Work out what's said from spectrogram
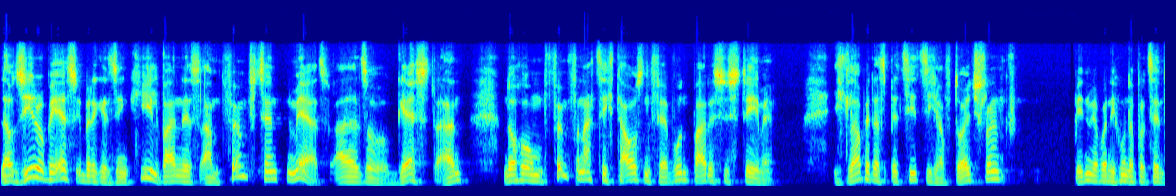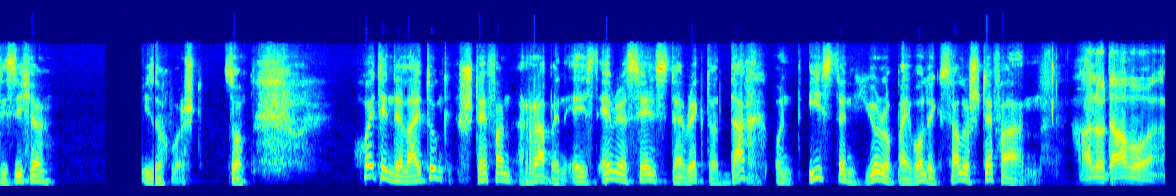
Laut Zero BS übrigens in Kiel waren es am 15. März, also gestern, noch um 85.000 verwundbare Systeme. Ich glaube, das bezieht sich auf Deutschland, bin mir aber nicht hundertprozentig sicher. Ist auch wurscht. So. Heute in der Leitung Stefan Rabben. Er ist Area Sales Director Dach und Eastern Europe bei Wolex. Hallo Stefan. Hallo Davor.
